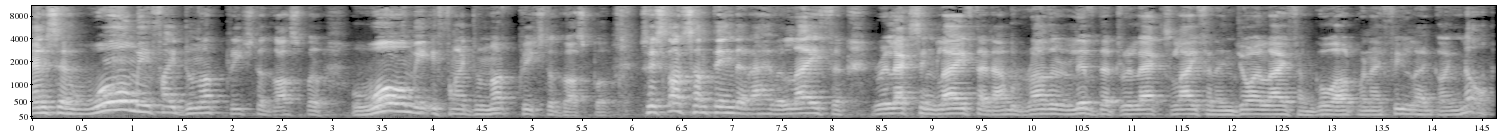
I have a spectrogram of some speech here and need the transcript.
And he said, Woe me if I do not preach the gospel. Woe me if I do not preach the gospel. So it's not something that I have a life, a relaxing life, that I would rather live that relaxed life and enjoy life and go out when I feel like going. No,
